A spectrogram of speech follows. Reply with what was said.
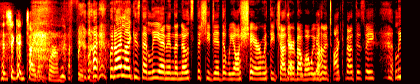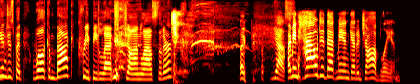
That's a good title for him. what I like is that Lian, in the notes that she did that we all share with each other about what we want to talk about this week, Lian just put, Welcome back, creepy lech John Lasseter. yes. I mean, how did that man get a job, Lian?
